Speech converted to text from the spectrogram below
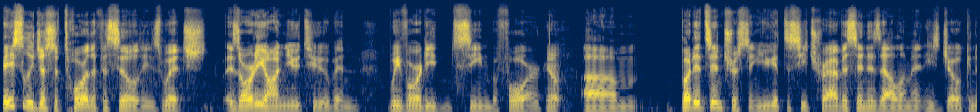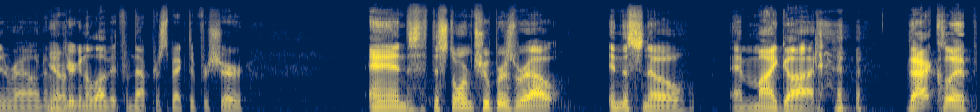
basically just a tour of the facilities, which is already on YouTube and we've already seen before. Yep. Um, but it's interesting. You get to see Travis in his element. He's joking around. I mean, Yeah. you're gonna love it from that perspective for sure. And the stormtroopers were out in the snow, and my God, that clip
